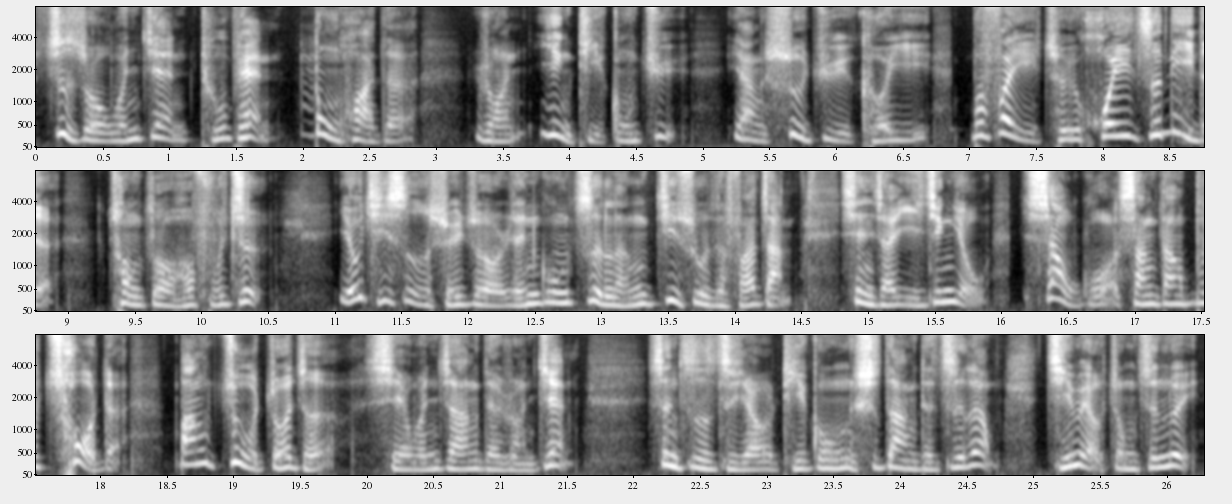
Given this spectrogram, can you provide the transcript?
制作文件、图片、动画的软硬体工具，让数据可以不费吹灰之力的创作和复制。尤其是随着人工智能技术的发展，现在已经有效果相当不错的帮助作者写文章的软件，甚至只要提供适当的资料，几秒钟之内。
